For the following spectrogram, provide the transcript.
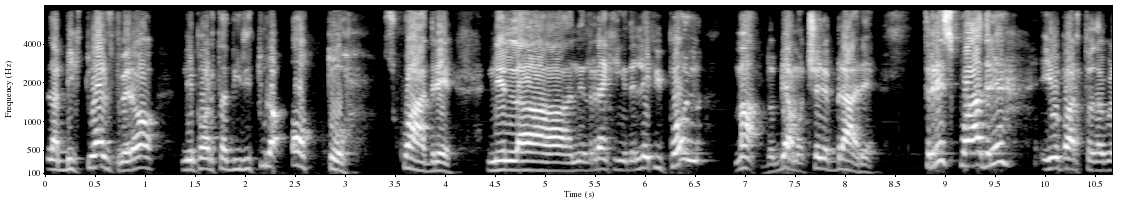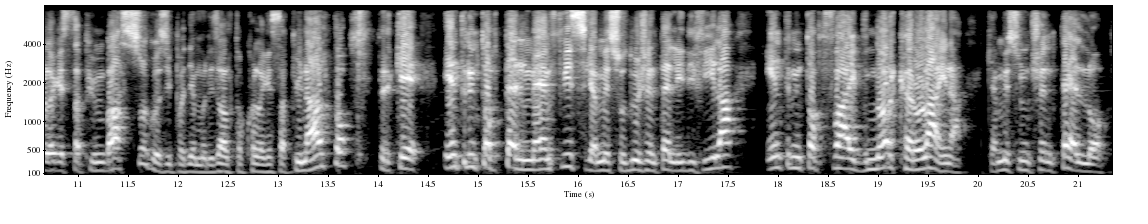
La Big 12 però ne porta addirittura 8 squadre nella, nel ranking dell'AP Poll, ma dobbiamo celebrare tre squadre. Io parto da quella che sta più in basso, così poi diamo risalto a quella che sta più in alto. Perché entra in top 10 Memphis, che ha messo due centelli di fila, entra in top 5 North Carolina, che ha messo un centello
